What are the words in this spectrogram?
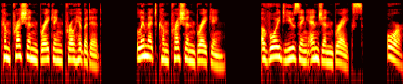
"'Compression braking prohibited'", "'Limit compression braking'", "'Avoid using engine brakes'", or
